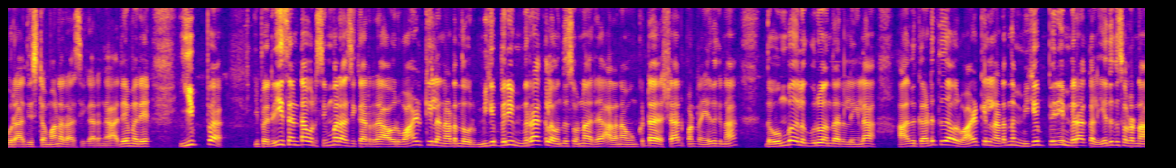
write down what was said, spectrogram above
ஒரு அதிர்ஷ்டமான ராசிக்காரங்க. அதே மாதிரி இப்போ இப்போ ரீசெண்டாக ஒரு சிம்ம ராசிக்காரர் அவர் வாழ்க்கையில் நடந்த ஒரு மிகப்பெரிய மிராக்களை வந்து சொன்னார். அதை நான் உங்ககிட்ட ஷேர் பண்ணுறேன் எதுக்குன்னா இந்த ஒன்பதில் குரு வந்தார் இல்லைங்களா? அதுக்கு அடுத்து அவர் வாழ்க்கையில் நடந்த மிகப்பெரிய மிராக்கள் எதுக்கு சொல்கிறேன்னா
